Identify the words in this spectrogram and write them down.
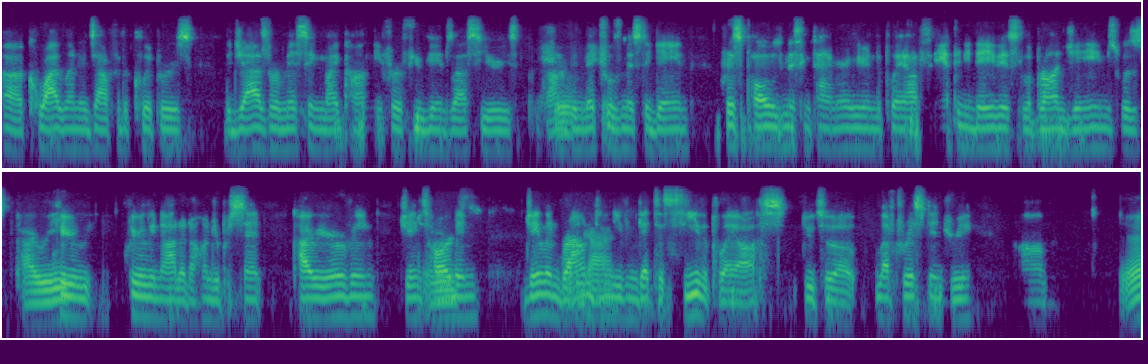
uh, Kawhi Leonard's out for the Clippers. The Jazz were missing Mike Conley for a few games last series. Donovan Mitchell's missed a game. Chris Paul was missing time earlier in the playoffs. Anthony Davis, LeBron James was Kyrie. clearly clearly not at 100%. Kyrie Irving, James, James. Harden, Jaylen Brown didn't even get to see the playoffs due to a left wrist injury. Um, yeah.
